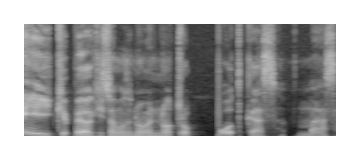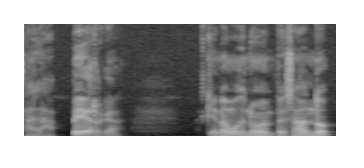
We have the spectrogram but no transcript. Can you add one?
Hey, qué pedo, aquí estamos de nuevo en otro podcast más a la perga. Aquí andamos de nuevo empezando.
